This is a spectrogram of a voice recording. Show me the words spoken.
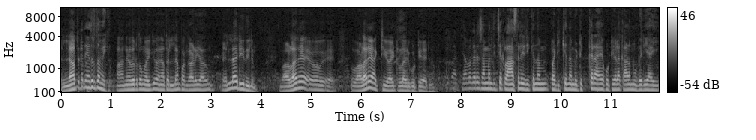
എല്ലാത്തിനും നേതൃത്വം വഹിക്കും. ആ നേതൃത്വം വഹിക്കും അതിനകത്തെല്ലാം പങ്കാളിയാകും എല്ലാ രീതിയിലും. വളരെ വളരെ ആക്റ്റീവായിട്ടുള്ള ഒരു കുട്ടിയായിരുന്നു. അധ്യാപകരെ സംബന്ധിച്ച് ക്ലാസ്സിലിരിക്കുന്ന പഠിക്കുന്ന മിടുക്കരായ കുട്ടികളെക്കാളും ഉപരിയായി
